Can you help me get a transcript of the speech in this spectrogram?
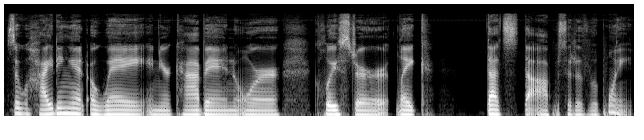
So, hiding it away in your cabin or cloister, like, that's the opposite of the point.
